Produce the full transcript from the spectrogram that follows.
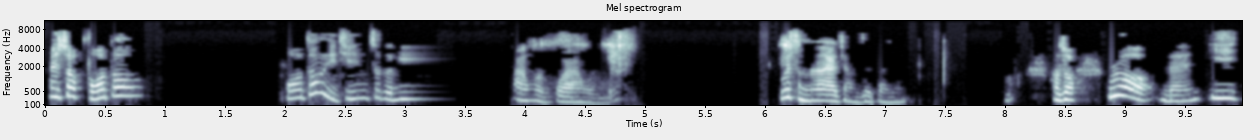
那你说佛都佛都已经这个安稳不安稳的，为什么大家讲这个呢？他说：若能依，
